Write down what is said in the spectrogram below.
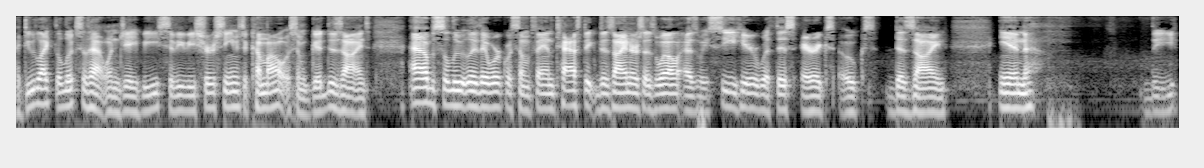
I do like the looks of that one, JB. Civivi sure seems to come out with some good designs. Absolutely, they work with some fantastic designers as well, as we see here with this Eric's Ochs design in the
